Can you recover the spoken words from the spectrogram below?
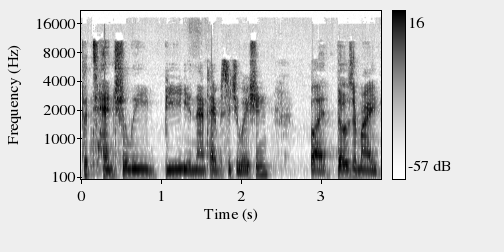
potentially be in that type of situation. But those are my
